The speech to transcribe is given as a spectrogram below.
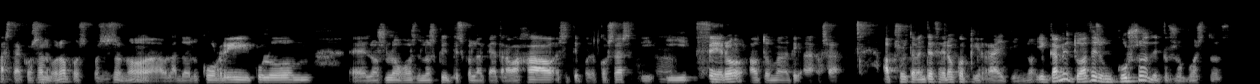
hasta cosas, bueno, pues, pues eso, ¿no? Hablando del currículum, eh, los logos de los clientes con los que ha trabajado, ese tipo de cosas, y, ah. cero automática, o sea, absolutamente cero copywriting, ¿no? Y en cambio tú haces un curso de presupuestos.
